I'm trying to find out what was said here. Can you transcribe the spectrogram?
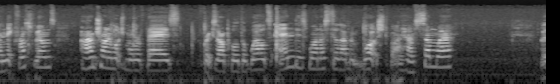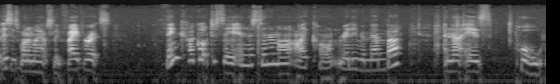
and Nick Frost films. I'm trying to watch more of theirs. For example, The World's End is one I still haven't watched, but I have somewhere. But this is one of my absolute favourites. Think I got to see it in the cinema. I can't really remember. And that is Paul.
